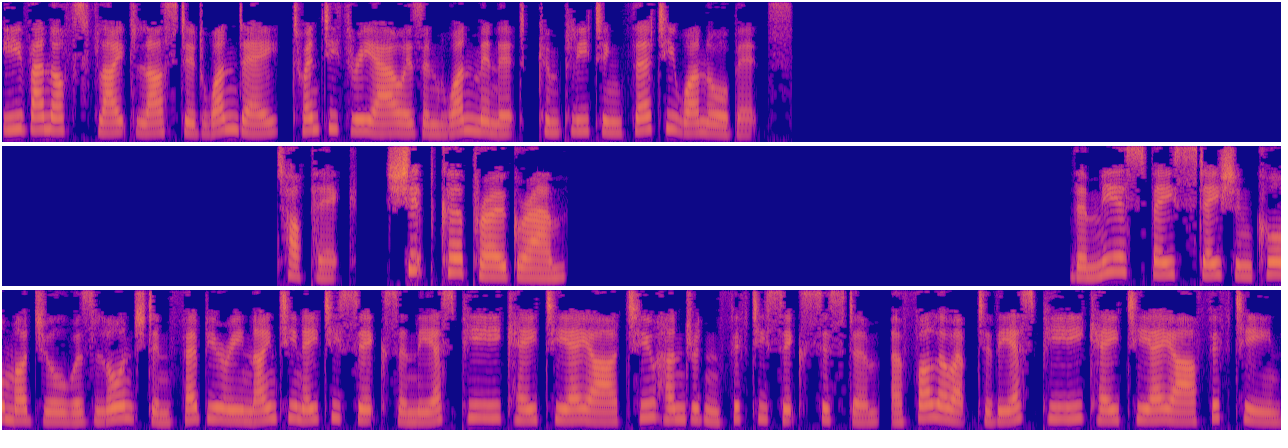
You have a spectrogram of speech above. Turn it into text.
Ivanov's flight lasted one day, 23 hours and 1 minute, completing 31 orbits. Topic: Shipka program. The Mir Space Station core module was launched in February 1986 and the SPEKTAR-256 system, a follow-up to the SPEKTAR-15,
